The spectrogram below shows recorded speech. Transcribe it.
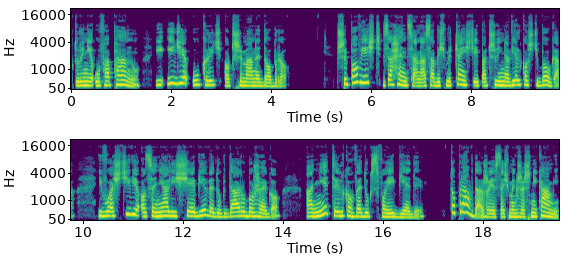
który nie ufa Panu i idzie ukryć otrzymane dobro. Przypowieść zachęca nas, abyśmy częściej patrzyli na wielkość Boga i właściwie oceniali siebie według daru Bożego, a nie tylko według swojej biedy. To prawda, że jesteśmy grzesznikami,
